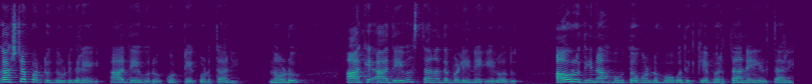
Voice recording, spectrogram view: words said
ಕಷ್ಟಪಟ್ಟು ದುಡಿದರೆ ಆ ದೇವರು ಕೊಟ್ಟೇ ಕೊಡ್ತಾನೆ. ನೋಡು, ಆಕೆ ಆ ದೇವಸ್ಥಾನದ ಬಳಿನೇ ಇರೋದು. ಅವರು ದಿನ ಹೂ ತಗೊಂಡು ಹೋಗೋದಕ್ಕೆ ಬರ್ತಾನೆ ಇರ್ತಾರೆ.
